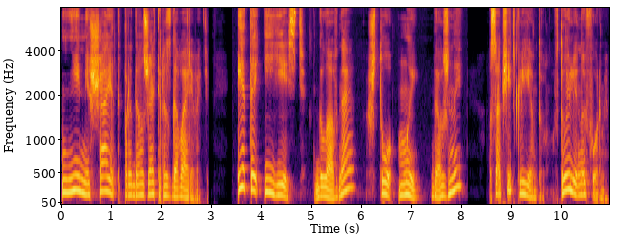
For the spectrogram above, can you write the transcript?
не мешает продолжать разговаривать. Это и есть главное, что мы должны сообщить клиенту в той или иной форме.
